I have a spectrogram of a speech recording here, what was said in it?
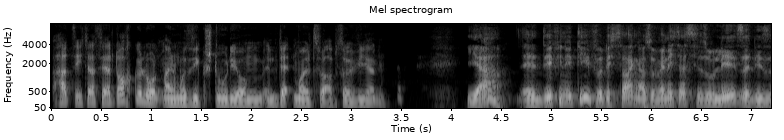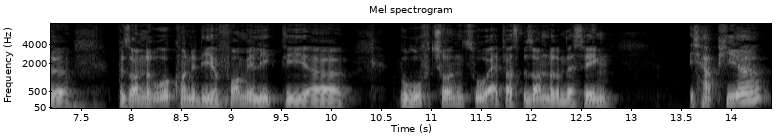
hat sich das ja doch gelohnt, mein Musikstudium in Detmold zu absolvieren. Ja, äh, definitiv, würde ich sagen. Also wenn ich das hier so lese, diese besondere Urkunde, die hier vor mir liegt, die äh, beruft schon zu etwas Besonderem. Deswegen, ich habe hier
